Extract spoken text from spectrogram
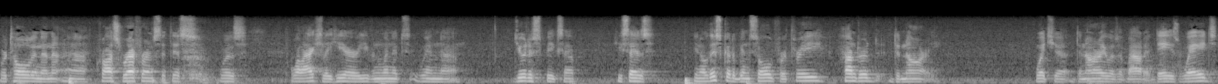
we're told in a uh, cross reference that this was, well, actually, here, even when, it's, when uh, Judas speaks up, he says, you know, this could have been sold for 300 denarii which a uh, denarii was about a day's wage.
